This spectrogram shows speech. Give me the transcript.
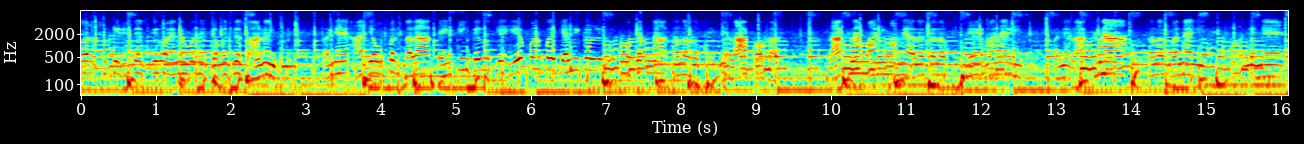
વર્ષ સુધી રિસર્ચ કર્યો, એને મને જબરદસ્ત આનંદ છે અને આ જે ઉપર કલા પેઇન્ટિંગ કર્યું છે, એ પણ કોઈ કેમિકલ વગરના કલરો છે જે લાખ વગર. લાખના પાણીમાં મેં અલગ અલગ શેડ બનાવી અને લાખના કલર બનાવી અને મેં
